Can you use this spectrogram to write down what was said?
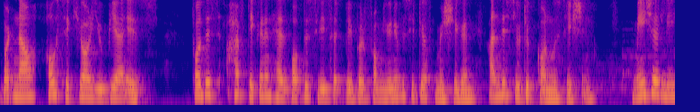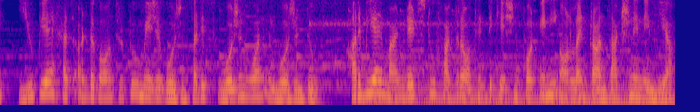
But now how secure UPI is. For this, I have taken in help of this research paper from University of Michigan and this YouTube conversation. Majorly, UPI has undergone through two major versions that is version 1 and version 2. RBI mandates two-factor authentication for any online transaction in India.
